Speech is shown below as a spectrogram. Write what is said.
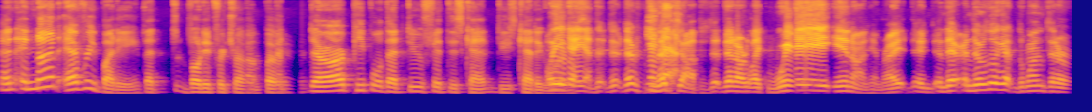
And and not everybody that voted for Trump, but there are people that do fit this cat these categories. Oh categories. yeah, yeah. There, there's Yeah. nut jobs that, that are like way in on him, right? And, and they're and they're looking at the ones that are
